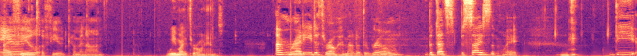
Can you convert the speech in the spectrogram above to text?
I and feel a feud coming on. We might throw hands. I'm ready to throw him out of the room, but that's besides the point. The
